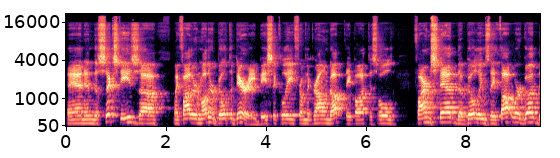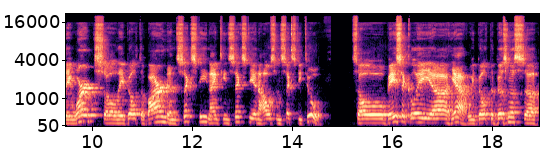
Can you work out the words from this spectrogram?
And in the 60s, uh, my father and mother built the dairy basically from the ground up. They bought this old farmstead. The buildings they thought were good, they weren't. So they built a barn in 60, 1960, and a house in 62. So basically, uh, yeah, we built the business uh,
